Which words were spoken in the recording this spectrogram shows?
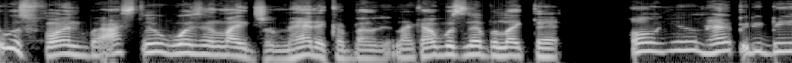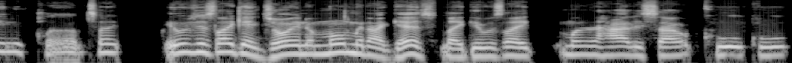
it was fun, but I still wasn't like dramatic about it. Like I was never like that. Oh yeah, I'm happy to be in the club type. It was just like enjoying the moment, I guess. Like it was like wanted to hide this out, cool, cool.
